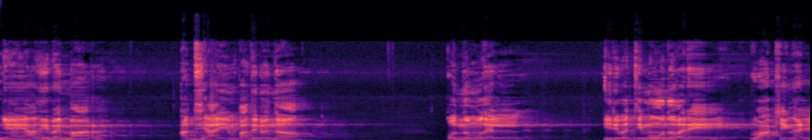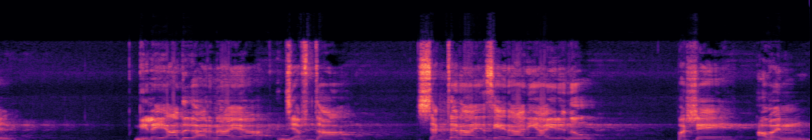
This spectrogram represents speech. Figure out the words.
ന്യായാധിപന്മാർ അധ്യായം പതിനൊന്ന്. ഒന്ന് മുതൽ ഇരുപത്തിമൂന്ന് വരെ വാക്യങ്ങൾ. ഗിലയാദുകാരനായ ജഫ്ത ശക്തനായ സേനാനിയായിരുന്നു പക്ഷേ അവൻ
